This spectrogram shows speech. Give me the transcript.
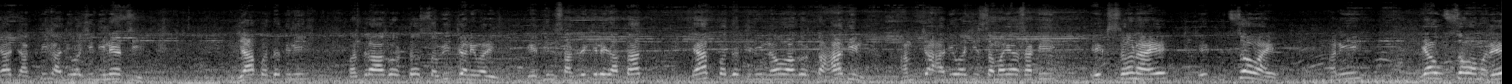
या जागतिक आदिवासी दिनाची ज्या पद्धतीने पंधरा ऑगस्ट सव्वीस जानेवारी हे दिन साजरे केले जातात त्याच पद्धतीने नऊ ऑगस्ट हा दिन आमच्या आदिवासी समाजासाठी एक सण आहे एक उत्सव आहे. आणि या उत्सवामध्ये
